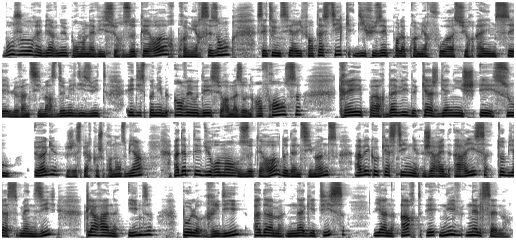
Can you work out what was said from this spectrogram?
Bonjour et bienvenue pour mon avis sur The Terror, première saison. C'est une série fantastique diffusée pour la première fois sur AMC le 26 mars 2018 et disponible en VOD sur Amazon en France. Créée par David Kashganish et Sue Hug, j'espère que je prononce bien, adapté du roman The Terror de Dan Simmons, avec au casting Jared Harris, Tobias Menzies, Claran Hinds, Paul Reedy, Adam Nagetis, Ian Hart et Nive Nelson.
